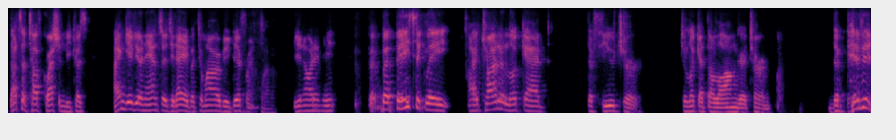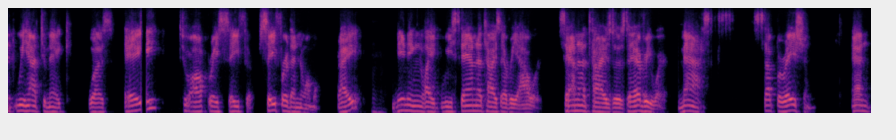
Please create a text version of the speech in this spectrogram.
that's a tough question because I can give you an answer today, but tomorrow will be different. Wow. You know what I mean? But but basically, I try to look at the future, to look at the longer term. The pivot we had to make was a to operate safer, safer than normal, right? Mhm. Meaning like we sanitize every hour, sanitizers everywhere, masks, separation, and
